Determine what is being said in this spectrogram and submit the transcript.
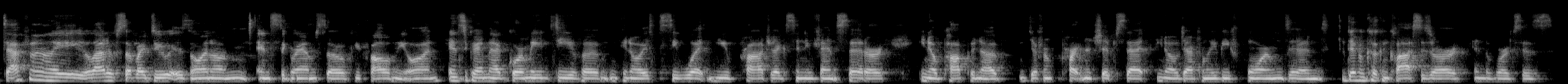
definitely. A lot of stuff I do is on um, Instagram. So if you follow me on Instagram at Gourmet Diva, you can always see what new projects and events that are, you know, popping up, different partnerships that, you know, definitely be formed and different cooking classes are in the works as,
